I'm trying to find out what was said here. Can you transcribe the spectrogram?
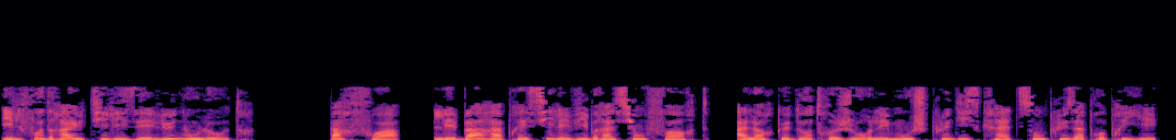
il faudra utiliser l'une ou l'autre. Parfois, les bars apprécient les vibrations fortes, alors que d'autres jours les mouches plus discrètes sont plus appropriées.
